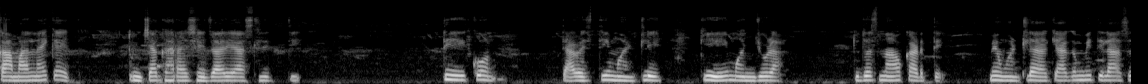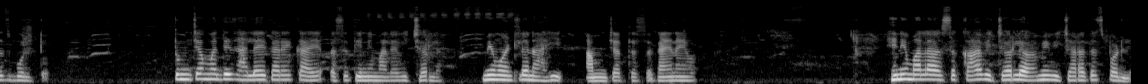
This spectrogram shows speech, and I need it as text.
कामाला नाही काय येत? तुमच्या घराशेजारी असली ती. ती कोण? त्यावेळेस ती म्हटली की मंजुळा तुझंच नाव काढते. मी म्हटलं की अगं मी तिला असंच बोलतो. तुमच्यामध्ये झालं आहे का रे काय? असं तिने मला विचारलं. मी म्हटलं नाही आमच्यात तसं काय नाही हिने मला असं का विचारलं मी विचारातच पडलो.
